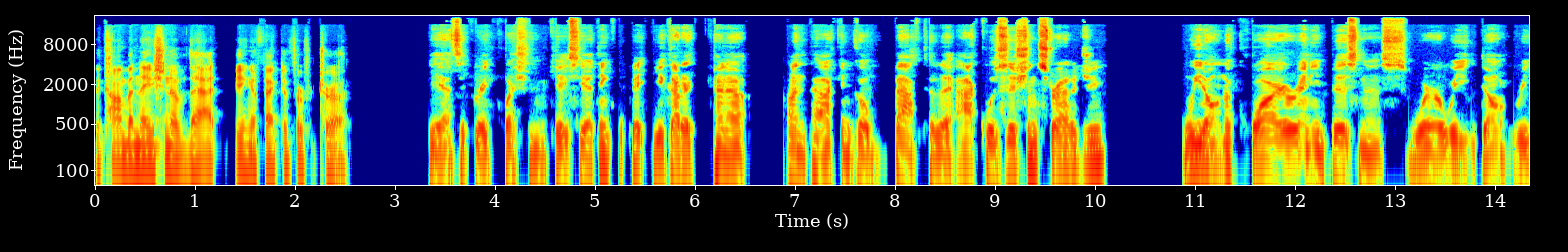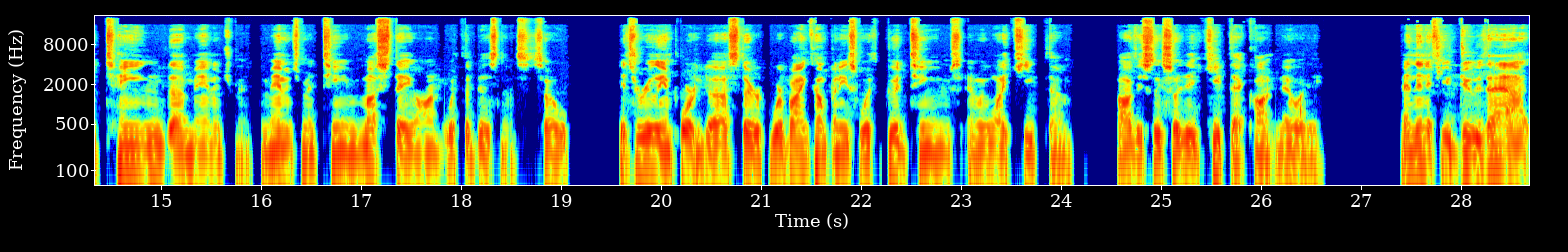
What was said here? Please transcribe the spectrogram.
the combination of that being effective for Frutura? Yeah, it's a great question, Kasey. I think you got to kind of unpack and go back to the acquisition strategy we don't acquire any business where we don't retain the management. The management team must stay on with the business. So it's really important to us. They're, we're buying companies with good teams and we want to keep them, obviously, so they keep that continuity. And then if you do that,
